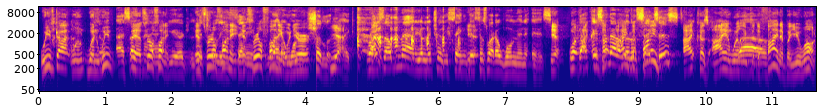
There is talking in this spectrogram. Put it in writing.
We've got when, when we've As a yeah, it's real funny. you're It's real literally funny. It's saying real what funny a when woman you're should look like. Right. As a man, you're literally saying this is what a woman is. Yeah. Well, That- I, isn't that a I little defined sexist? Because I, am willing to define it, but you won't.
